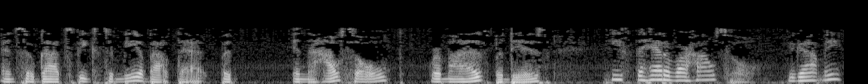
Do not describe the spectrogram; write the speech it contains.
and so God speaks to me about that. But in the household where my husband is, he's the head of our household. You got me?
